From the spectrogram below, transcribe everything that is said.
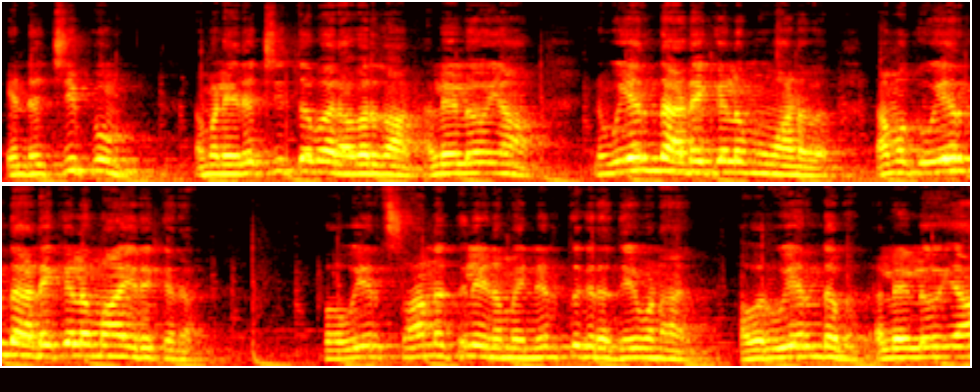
என் ரட்சிப்பும் நம்மளை ரட்சித்தவர் அவர்தான். அல்லேலூயா. உயர்ந்த அடைக்கலமுமானவர். நமக்கு உயர்ந்த அடைக்கலமாக இருக்கிறார் இப்போ உயர் ஸ்தானத்திலே நம்மை நிறுத்துகிற தேவனாய் அவர் உயர்ந்தவர். அல்லேலூயா.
